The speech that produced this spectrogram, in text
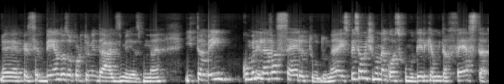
É, percebendo as oportunidades mesmo, né? E também como ele leva a sério tudo, né? Especialmente num negócio como o dele, que é muita festa,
